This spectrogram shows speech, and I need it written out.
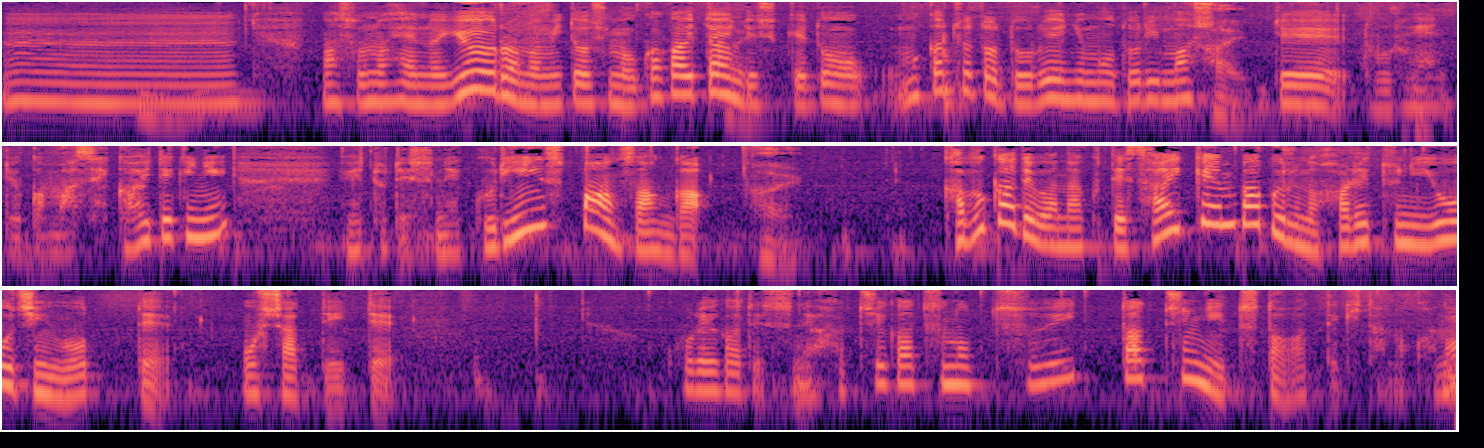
ーんまあ、その辺のユーロの見通しも伺いたいんですけど、もう一回ちょっとドル円に戻りまして、ドル円っていうか、まあ、世界的に、えっとですね、グリーンスパンさんが、はい。株価ではなくて債券バブルの破裂に用心をっておっしゃっていて、これがですね、8月の1日に伝わってきたのかな。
